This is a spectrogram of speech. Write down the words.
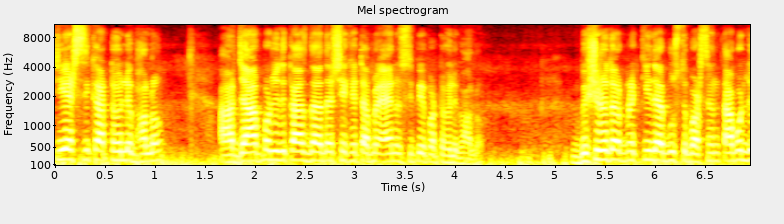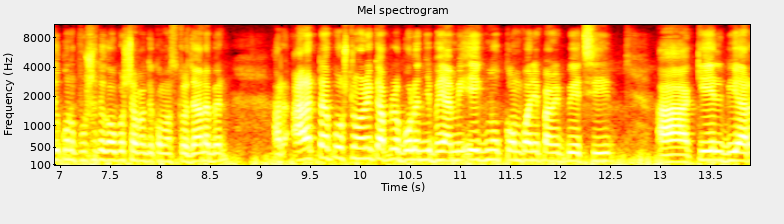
টিআরসি কার্ডটা হলে ভালো। আর যার পর যদি কাজ দেওয়া দেয় সেক্ষেত্রে আপনার এনওসি পেপারটা হলে ভালো। বিষয়টা তো আপনার ক্লিয়ার বুঝতে পারছেন। তারপর যদি কোনো প্রশ্ন থেকে অবশ্যই আমাকে কমেন্টস করে জানাবেন। আর আরেকটা প্রশ্ন অনেকে আপনারা বলেন যে ভাই আমি এগমুক কোম্পানি পারমিট পেয়েছি কেএল বিআর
